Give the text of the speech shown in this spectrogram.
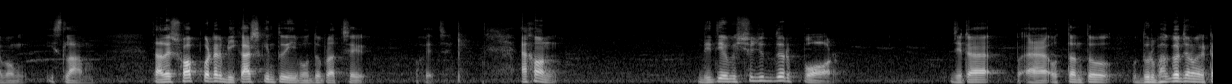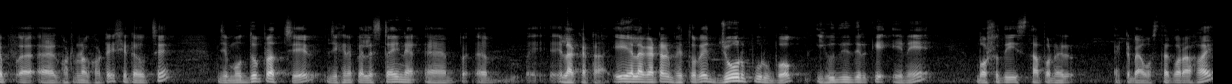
এবং ইসলাম, তাদের সব কটার বিকাশ কিন্তু এই মধ্যপ্রাচ্যে হয়েছে। এখন, দ্বিতীয় বিশ্বযুদ্ধের পর, যেটা অত্যন্ত দুর্ভাগ্যজনক একটা ঘটনা ঘটে, সেটা হচ্ছে যে মধ্যপ্রাচ্যের যেখানে প্যালেস্টাইন এলাকাটা, এই এলাকাটার ভেতরে জোরপূর্বক ইহুদিদেরকে এনে বসতি স্থাপনের একটা ব্যবস্থা করা হয়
